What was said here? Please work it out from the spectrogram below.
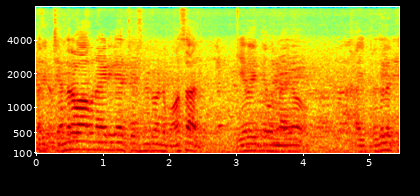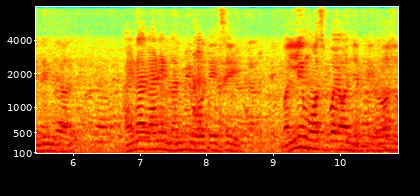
మరి చంద్రబాబు నాయుడు గారు చేసినటువంటి మోసాలు ఏవైతే ఉన్నాయో అవి ప్రజలకు తెలియదు కాదు. అయినా కానీ నమ్మి ఓటేసి మళ్ళీ మోసపోయామని చెప్పి ఈరోజు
